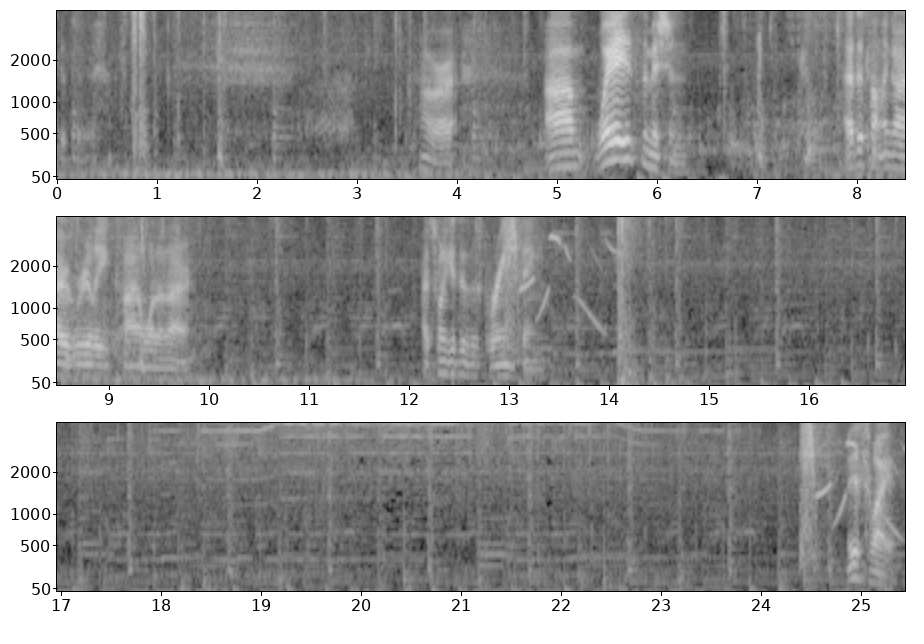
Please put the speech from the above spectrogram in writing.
Get there? Alright. Um, where is the mission? That is something I really kind of want to know. I just want to get to this green thing. This way.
